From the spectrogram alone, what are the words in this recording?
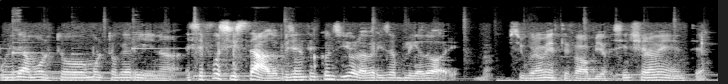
un'idea molto, molto carina. E se fossi stato presidente del consiglio l'avrei reso obbligatorio. Sicuramente Fabio. Sinceramente.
